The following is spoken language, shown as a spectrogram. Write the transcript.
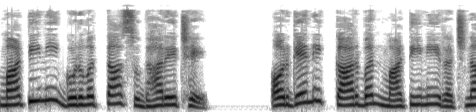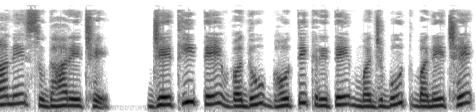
માટીની ગુણવત્તા સુધારે છે. ઓર્ગેનિક કાર્બન માટીની રચનાને સુધારે છે. જેથી તે વધુ ભૌતિક રીતે મજબૂત બને છે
